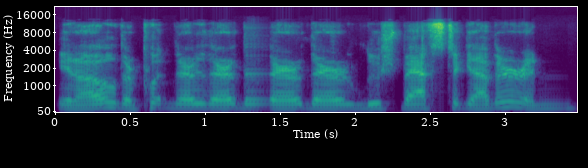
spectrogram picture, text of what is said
You know, they're putting their their their their loosh baths together and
